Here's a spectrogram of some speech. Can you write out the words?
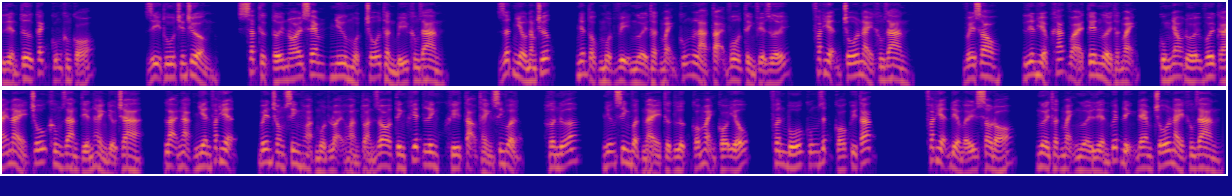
liền tư cách cũng không có. Dị thu chiến trường, xác thực tới nói xem như một chỗ thần bí không gian rất nhiều năm trước, nhân tộc một vị người thật mạnh cũng là tại vô tình phía dưới, phát hiện chỗ này không gian. Về sau, liên hiệp khác vài tên người thật mạnh, cùng nhau đối với cái này chỗ không gian tiến hành điều tra, lại ngạc nhiên phát hiện, bên trong sinh hoạt một loại hoàn toàn do tinh khiết linh khí tạo thành sinh vật. Hơn nữa, những sinh vật này thực lực có mạnh có yếu, phân bố cũng rất có quy tắc. Phát hiện điểm ấy sau đó, người thật mạnh người liền quyết định đem chỗ này không gian,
